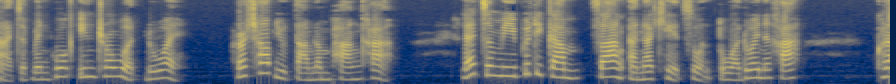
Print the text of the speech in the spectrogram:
อาจจะเป็นพวก introvert ด้วย เพราะชอบอยู่ตามลำพังค่ะ และจะมีพฤติกรรมสร้างอาณาเขตส่วนตัวด้วยนะคะ ใคร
